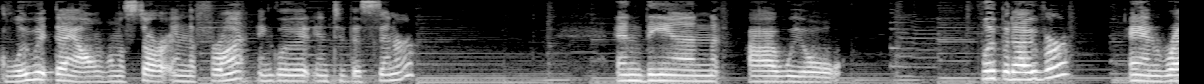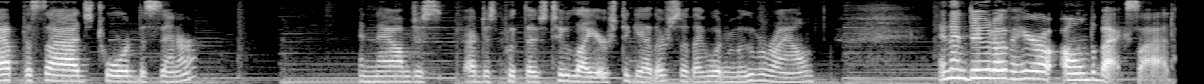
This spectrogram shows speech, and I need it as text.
glue it down. I'm going to start in the front and glue it into the center. And then I will flip it over and wrap the sides toward the center. And now I'm just, I just put those two layers together so they wouldn't move around. And then do it over here on the back side.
